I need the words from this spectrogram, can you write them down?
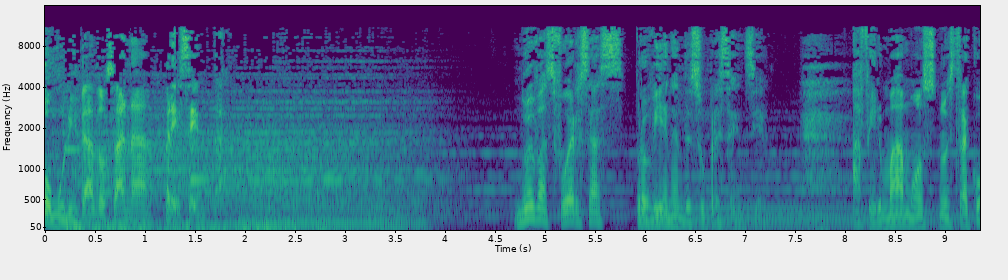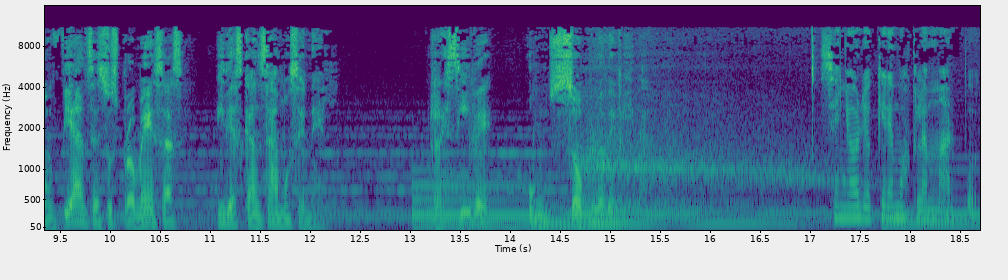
Comunidad Osana presenta. Nuevas fuerzas provienen de su presencia. Afirmamos nuestra confianza en sus promesas y descansamos en Él. Recibe un soplo de vida. Señor, yo queremos clamar por,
